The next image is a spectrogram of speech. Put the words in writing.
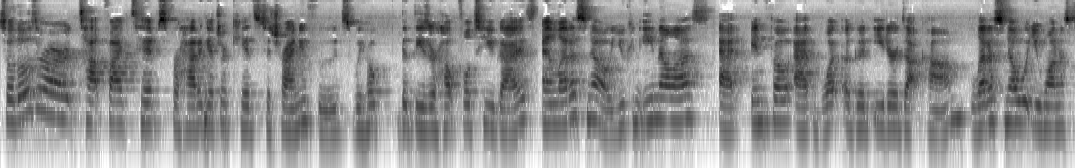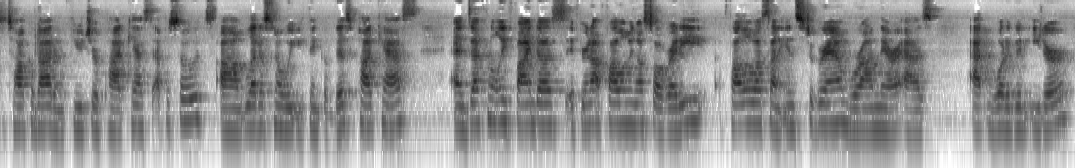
So those are our top five tips for how to get your kids to try new foods. We hope that these are helpful to you guys. And let us know. You can email us at info at whatagoodeater.com. Let us know what you want us to talk about in future podcast episodes. Um, let us know what you think of this podcast. And definitely find us, if you're not following us already, follow us on Instagram. We're on there as at What a Good Eater.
